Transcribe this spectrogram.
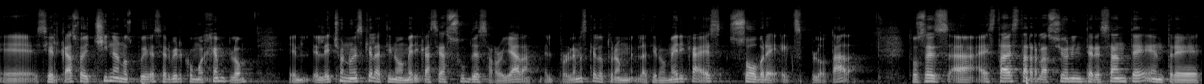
Eh, si el caso de China nos pudiera servir como ejemplo, el, hecho no es que Latinoamérica sea subdesarrollada, el problema es que Latinoamérica es sobreexplotada. Entonces, ah, está esta relación interesante entre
